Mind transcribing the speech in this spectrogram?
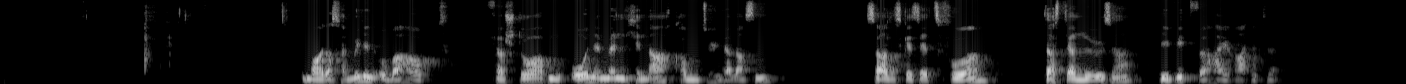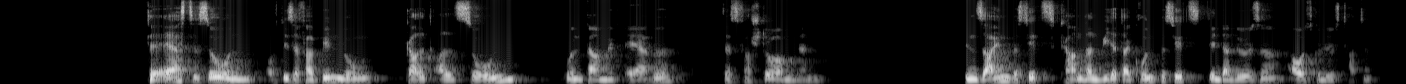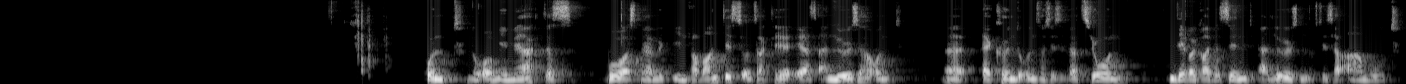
War das Familienoberhaupt verstorben, ohne männliche Nachkommen zu hinterlassen, sah das Gesetz vor, dass der Löser die Witwe heiratete. Der erste Sohn aus dieser Verbindung galt als Sohn und damit Erbe des Verstorbenen. In seinen Besitz kam dann wieder der Grundbesitz, den der Löser ausgelöst hatte. Und Naomi merkt, dass Boas mehr mit ihnen verwandt ist und sagt, hey, er ist ein Löser und äh, er könnte uns aus der Situation, in der wir gerade sind, erlösen, aus dieser Armut.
